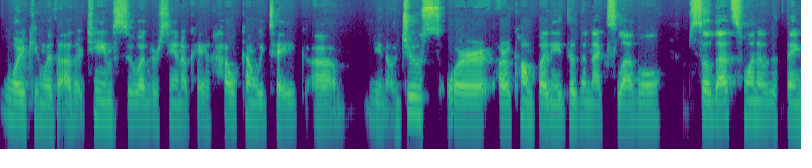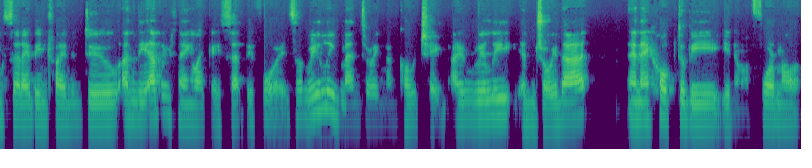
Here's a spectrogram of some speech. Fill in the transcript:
working with other teams to understand okay how can we take um, you know juice or our company to the next level? So that's one of the things that i've been trying to do. And the other thing like i said before is really mentoring and coaching. I really enjoy that. And i hope to be you know a formal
